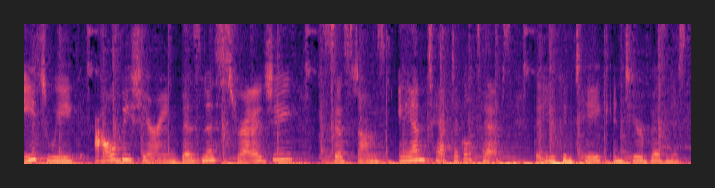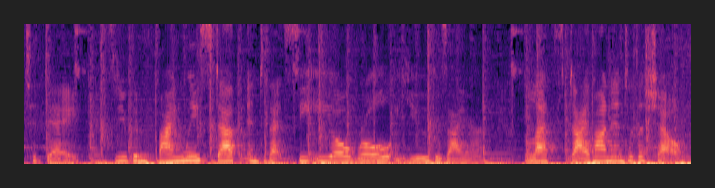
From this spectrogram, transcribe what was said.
Each week, I'll be sharing business strategy, systems, and tactical tips that you can take into your business today so you can finally step into that CEO role you desire. Let's dive on into the show.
